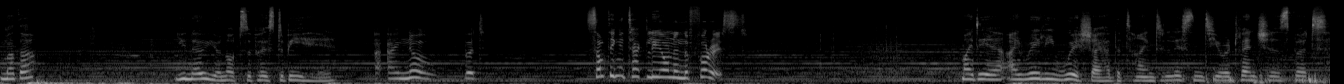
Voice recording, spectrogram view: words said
Mother? You know you're not supposed to be here. I, I know, but something attacked Leon in the forest. My dear, I really wish I had the time to listen to your adventures, but mm-hmm.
